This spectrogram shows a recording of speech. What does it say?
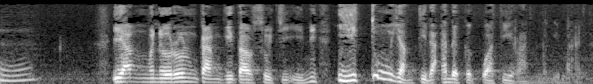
Mm-hmm yang menurunkan kitab suci ini, itu yang tidak ada kekhawatiran bagi mereka.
